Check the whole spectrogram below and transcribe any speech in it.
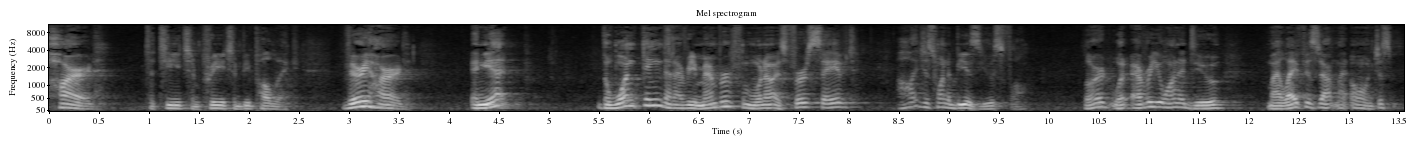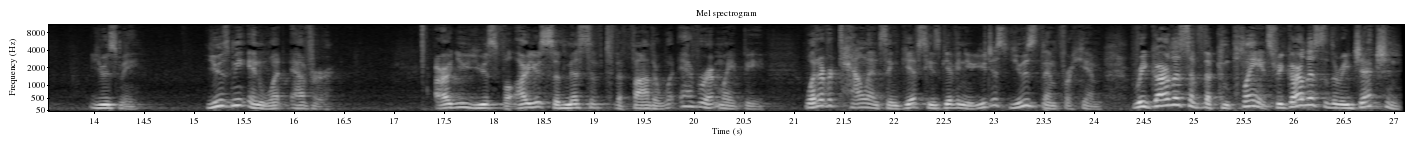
Hard to teach and preach and be public. Very hard. And yet, the one thing that I remember from when I was first saved, all I just want to be is useful. Lord, whatever you want to do, my life is not my own. Just use me. Use me in whatever. Are you useful? Are you submissive to the Father, whatever it might be? Whatever talents and gifts He's given you, you just use them for Him. Regardless of the complaints, regardless of the rejection,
